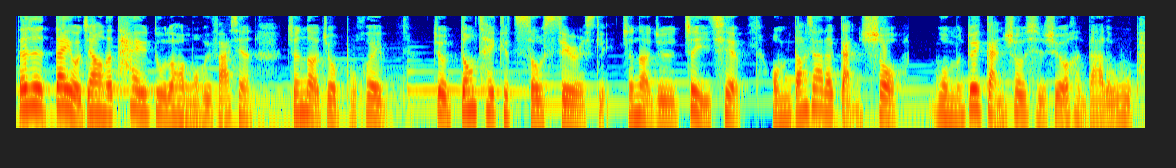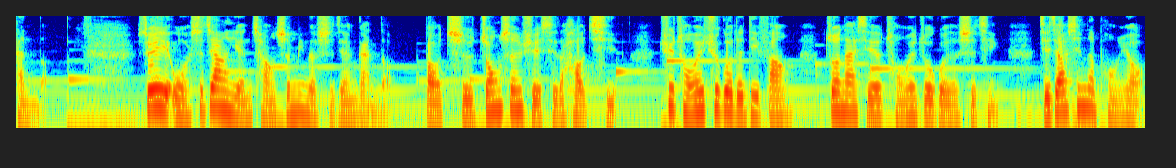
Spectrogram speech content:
但是带有这样的态度的话，我们会发现，真的就不会就 Don't take it so seriously。真的就是这一切，我们当下的感受，我们对感受其实是有很大的误判的。所以我是这样延长生命的时间感的，保持终身学习的好奇。去从未去过的地方，做那些从未做过的事情，结交新的朋友，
